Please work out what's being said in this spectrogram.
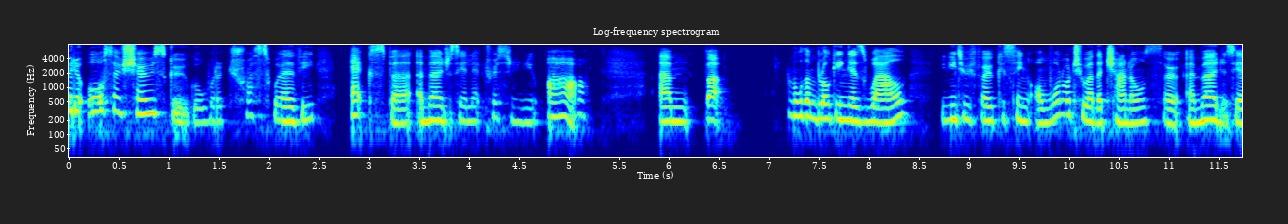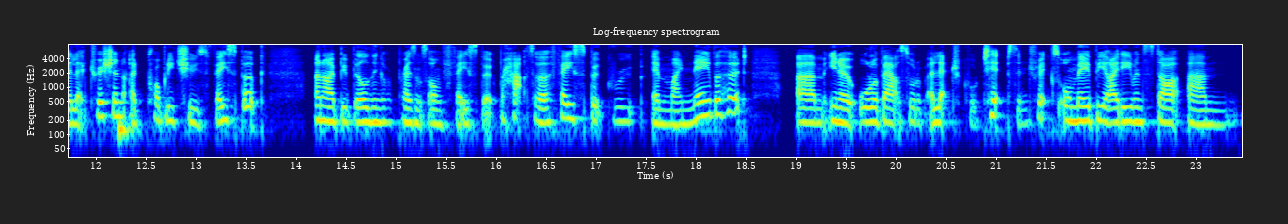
But it also shows Google what a trustworthy expert emergency electrician you are. Um, but more than blogging as well, you need to be focusing on one or two other channels. So, emergency electrician, I'd probably choose Facebook and I'd be building up a presence on Facebook, perhaps a Facebook group in my neighborhood, um, you know, all about sort of electrical tips and tricks. Or maybe I'd even start um,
